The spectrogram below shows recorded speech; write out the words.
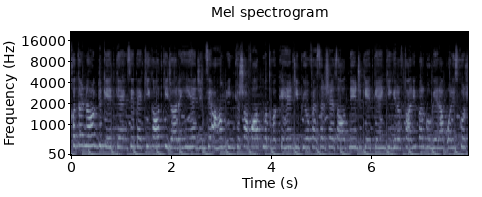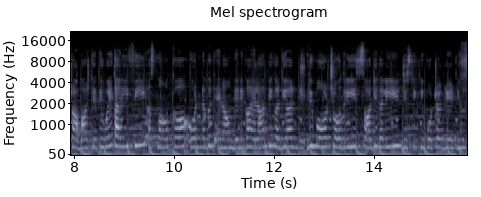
खतरनाक डकैत गैंग से तहकीकत की जा रही है, जिनसे अहम इनकशाफात मतवक़ हैं। ओ फैसल शहजाद ने डकैत गैंग की गिरफ्तारी पर गोगेरा पुलिस को शाबाश देते हुए तारीफी असनाद का और नगद इनाम देने का ऐलान भी कर दिया। Report, Chaudhry Sajid Ali, district reporter, Great News.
